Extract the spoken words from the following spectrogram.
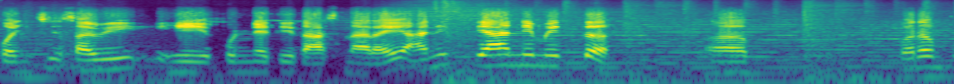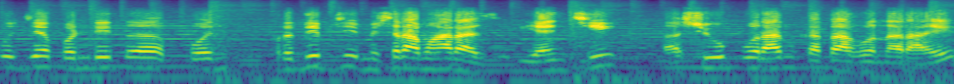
पंचवीसावी ही पुण्यतिथ असणार आहे. आणि त्यानिमित्त परमपूज्य पंडित प्रदीपजी मिश्रा महाराज यांची शिवपुराण कथा होणार आहे.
